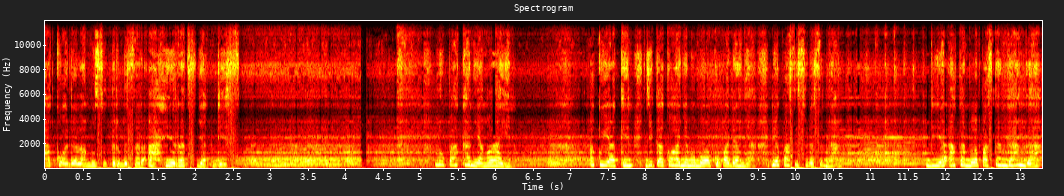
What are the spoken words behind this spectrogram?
Aku adalah musuh terbesar akhirat, Jagdis. Lupakan yang lain. Aku yakin jika kau hanya membawaku padanya, dia pasti sudah senang. Dia akan melepaskan Gangga.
